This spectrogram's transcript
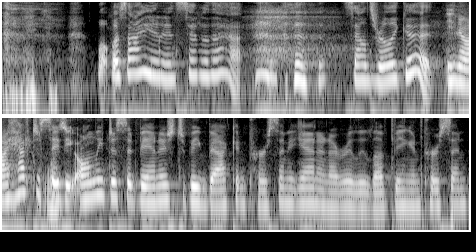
what was I in instead of that? Sounds really good. You know, I have to say the only disadvantage to being back in person again, and I really love being in person,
